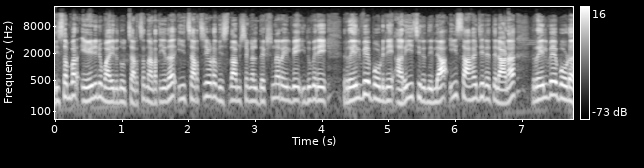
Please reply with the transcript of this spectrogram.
ഡിസംബർ ഏഴിനുമായിരുന്നു ചർച്ച നടത്തിയത്. ഈ ചർച്ചയുടെ വിശദാംശങ്ങൾ ദക്ഷിണ റെയിൽവേ ഇതുവരെ റെയിൽവേ ബോർഡിനെ അറിയിച്ചിരുന്നില്ല. ഈ സാഹചര്യത്തിലാണ് റെയിൽവേ ബോർഡ്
